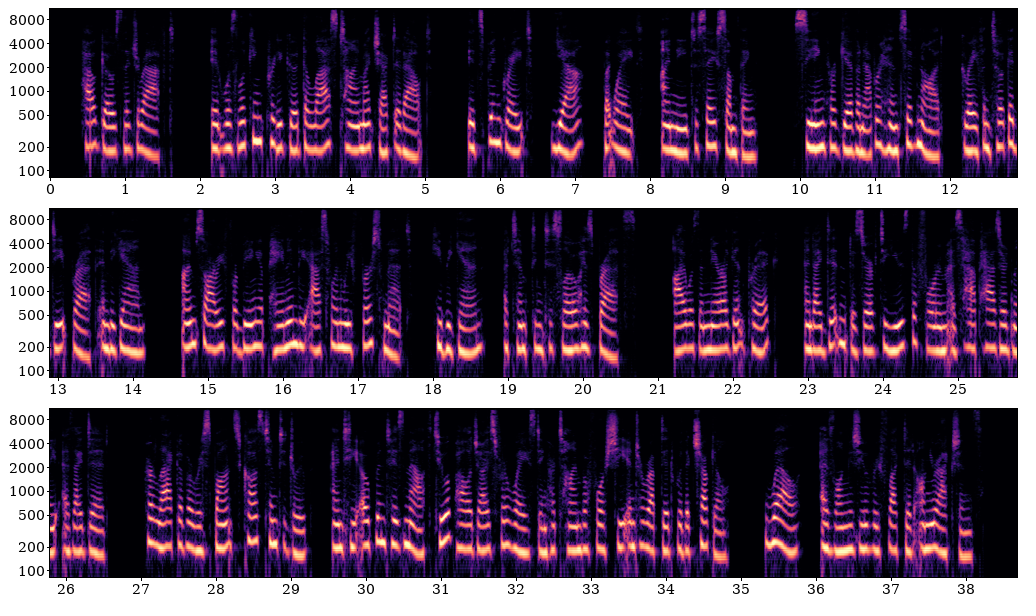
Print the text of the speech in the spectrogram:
How goes the draft? It was looking pretty good the last time I checked it out. It's been great, yeah, but wait, I need to say something. Seeing her give an apprehensive nod, Grafen took a deep breath and began. I'm sorry for being a pain in the ass when we first met, he began, attempting to slow his breaths. I was an arrogant prick, and I didn't deserve to use the forum as haphazardly as I did. Her lack of a response caused him to droop, and he opened his mouth to apologize for wasting her time before she interrupted with a chuckle. Well, as long as you've reflected on your actions.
